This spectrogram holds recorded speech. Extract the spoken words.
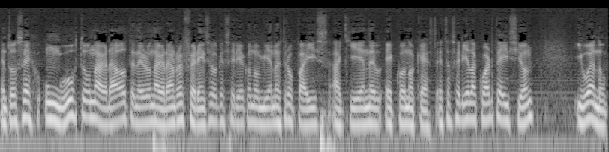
Entonces, un gusto, un agrado tener una gran referencia de lo que sería economía en nuestro país aquí en el EconoCast. Esta sería la cuarta edición y bueno,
